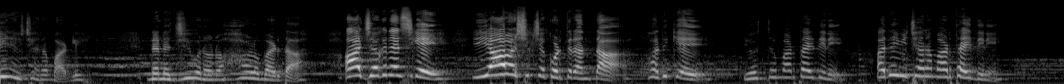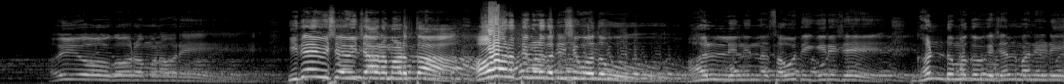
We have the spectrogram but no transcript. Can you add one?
ಏನು ವಿಚಾರ ಮಾಡಲಿ? ನನ್ನ ಜೀವನವನ್ನು ಹಾಳು ಮಾಡಿದ. ಆ ಜಗದೀಶ್ಗೆ ಯಾವ ಶಿಕ್ಷೆ ಕೊಡ್ತೀರ ಅಂತ ಅದಕ್ಕೆ ಯೋಚನೆ ಮಾಡ್ತಾ ಇದ್ದೀನಿ. ಅದೇ ವಿಚಾರ ಮಾಡ್ತಾ ಇದ್ದೀನಿ. ಅಯ್ಯೋ ಗೌರಮ್ಮನವರೇ ಇದೇ ವಿಷಯ ವಿಚಾರ ಮಾಡುತ್ತಾ ಆರು ತಿಂಗಳು ಗತಿಸಿ ಹೋದವು. ಅಲ್ಲಿ ನಿನ್ನ ಸೌದಿ ಗಿರಿಜೆ ಗಂಡು ಮಗುವಿಗೆ ಜನ್ಮ ನೀಡಿ.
